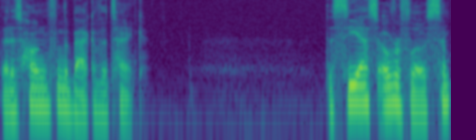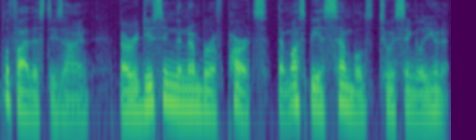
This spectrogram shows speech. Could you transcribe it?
that is hung from the back of the tank. The CS overflows simplify this design by reducing the number of parts that must be assembled to a single unit.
